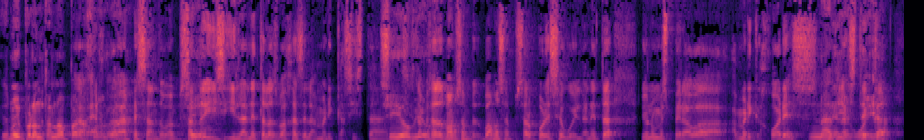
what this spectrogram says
es muy pronto, ¿no? Para a ver, va empezando, va empezando Sí. y, y la neta las bajas de la América sí están. Sí, obvio. pesadas. Vamos, a, vamos a empezar por ese, güey. La neta, yo no me esperaba América Juárez en Nadie, el Azteca.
